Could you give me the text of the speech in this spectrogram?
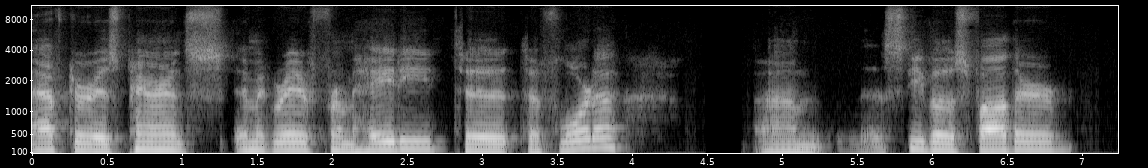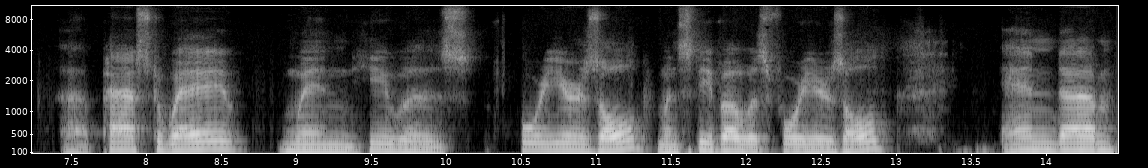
after his parents immigrated from Haiti to, to Florida, um, Stevo's father uh, passed away when he was four years old, when Stevo was four years old. And um,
